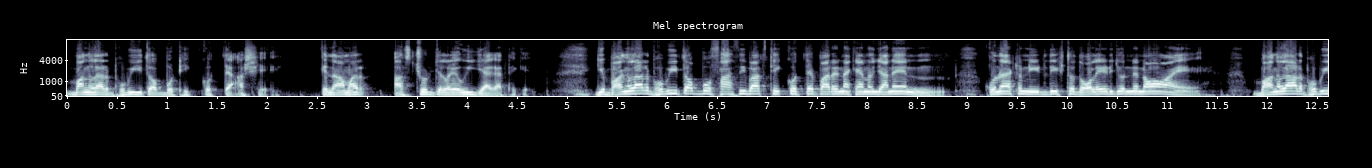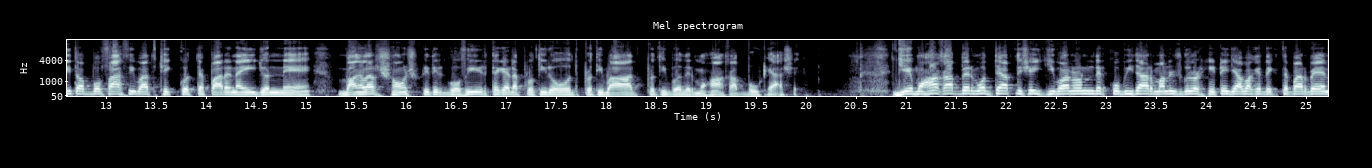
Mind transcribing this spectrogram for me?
বাংলার ভবিতব্য ঠিক করতে আসে। কিন্তু আমার আশ্চর্য লাগে ওই জায়গা থেকে। যে বাংলার ভবিতব্য ফাঁসিবাদ ঠিক করতে পারে না কেন জানেন? কোনো একটা নির্দিষ্ট দলের জন্য নয়। বাংলার ভবিতব্য ফাঁসিবাদ ঠিক করতে পারে না এই জন্যে। বাংলার সংস্কৃতির গভীর থেকে একটা প্রতিরোধ, প্রতিবাদ, প্রতিবাদের মহাকাব্য উঠে আসে। যে মহাকাব্যের মধ্যে আপনি সেই জীবানন্দের কবিতার মানুষগুলোর হেঁটে যাওয়াকে দেখতে পারবেন,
